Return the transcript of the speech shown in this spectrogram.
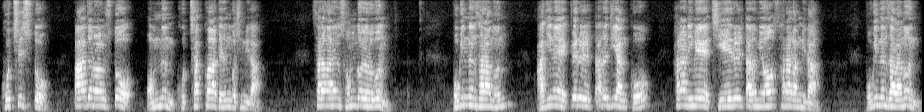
고칠 수도 빠져나올 수도 없는 고착화되는 것입니다. 사랑하는 성도 여러분, 복 있는 사람은 악인의 꾀를 따르지 않고 하나님의 지혜를 따르며 살아갑니다. 복 있는 사람은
